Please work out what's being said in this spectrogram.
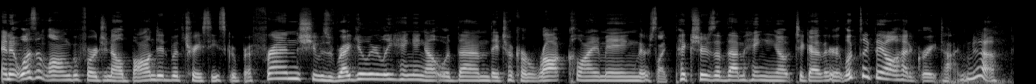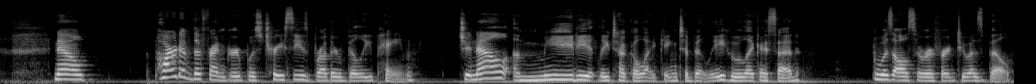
And it wasn't long before Jenelle bonded with Tracy's group of friends. She was regularly hanging out with them. They took her rock climbing. There's like pictures of them hanging out together. It looked like they all had a great time. Yeah. Now, part of the friend group was Tracy's brother, Billy Payne. Jenelle immediately took a liking to Billy, who, like I said, was also referred to as Bill.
